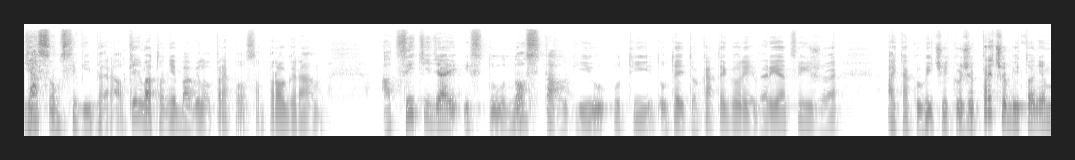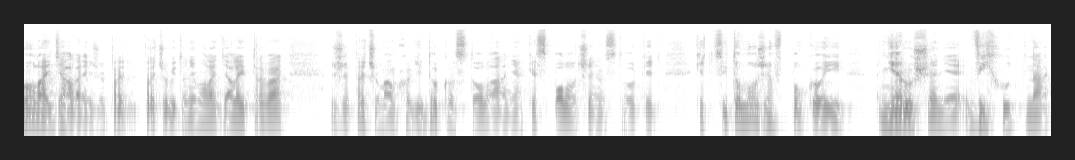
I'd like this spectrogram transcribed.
ja som si vyberal. Keď ma to nebavilo, prepol som program a cítiť aj istú nostalgiu u, tý, u tejto kategórie veriacich, že aj takú výčitku, že prečo by to nemohlo aj ďalej, že pre, prečo by to nemohlo aj ďalej trvať, že prečo mám chodiť do kostola a nejaké spoločenstvo, keď, keď si to môžem v pokoji nerušene vychutnať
